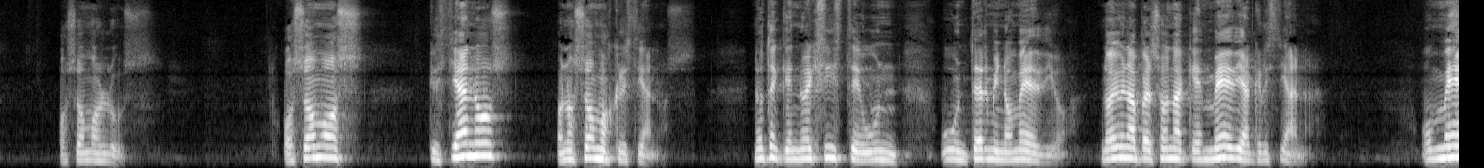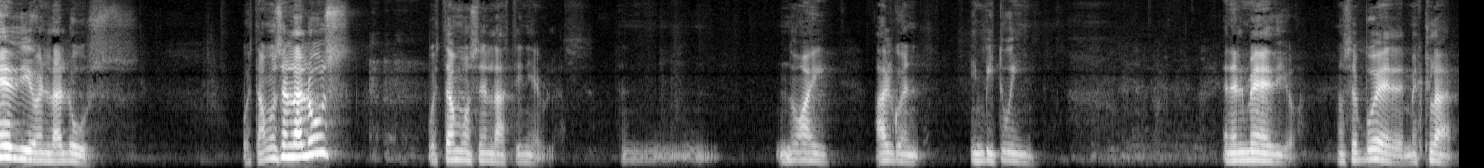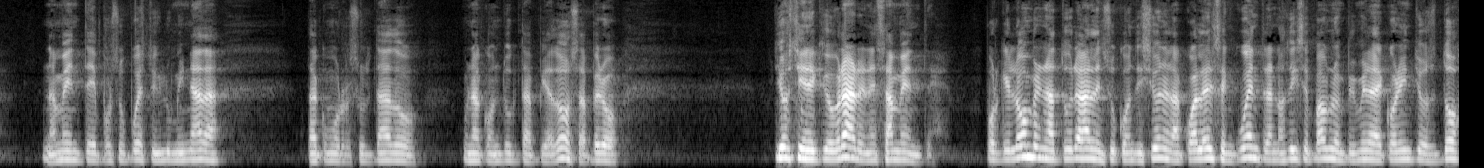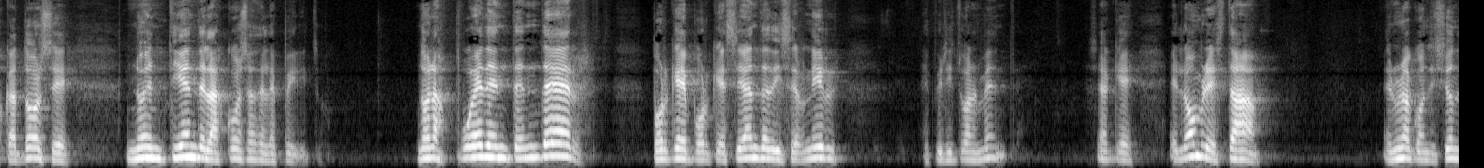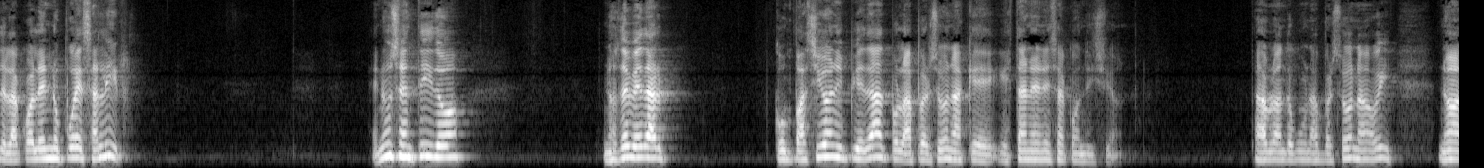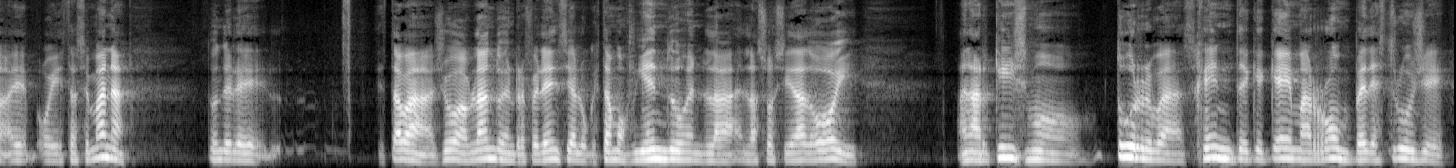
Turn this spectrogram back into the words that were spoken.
o somos luz. O somos cristianos o no somos cristianos. Noten que no existe un, término medio. No hay una persona que es media cristiana. Un medio en la luz. O estamos en la luz o estamos en las tinieblas. No hay algo en in between, en el medio. No se puede mezclar. Una mente, por supuesto, iluminada como resultado una conducta piadosa, pero Dios tiene que obrar en esa mente, porque el hombre natural en su condición en la cual él se encuentra, nos dice Pablo en 1 Corintios 2.14, no entiende las cosas del Espíritu, no las puede entender. ¿Por qué? Porque se han de discernir espiritualmente. O sea que el hombre está en una condición de la cual él no puede salir. En un sentido, nos debe dar compasión y piedad por las personas que, están en esa condición. Estaba hablando con una persona hoy, eh, hoy esta semana, donde estaba yo hablando en referencia a lo que estamos viendo en la, en la sociedad hoy, anarquismo, turbas, gente que quema, rompe, destruye.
